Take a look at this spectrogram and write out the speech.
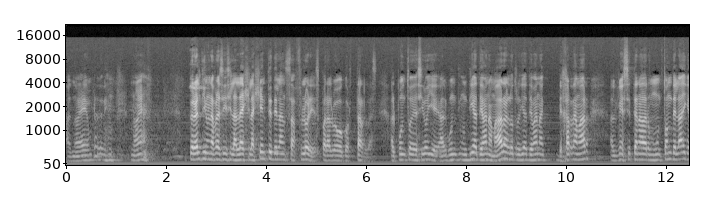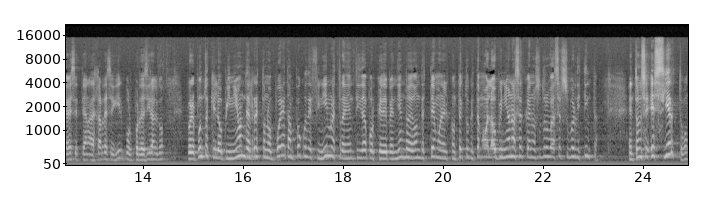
ah, no es hombres de Dios, no es pero él tiene una frase que dice, la, la gente te lanza flores para luego cortarlas. Al punto de decir, oye, algún un día te van a amar, al otro día te van a dejar de amar, a veces te van a dar un montón de like, a veces te van a dejar de seguir por, por decir algo. Pero el punto es que la opinión del resto no puede tampoco definir nuestra identidad porque dependiendo de dónde estemos, en el contexto que estamos, la opinión acerca de nosotros va a ser súper distinta. Entonces es cierto,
